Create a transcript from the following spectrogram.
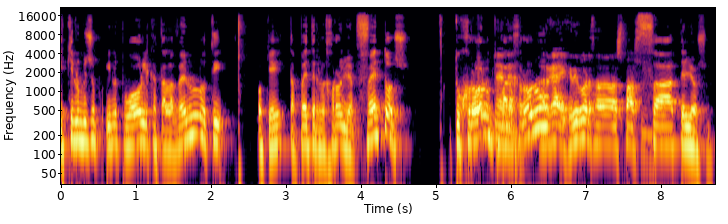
Εκεί νομίζω που είναι που όλοι καταλαβαίνουν ότι οκ, τα πέτρινα χρόνια φέτος, του χρόνου, του Ναι, ναι. παραχρόνου Αργά ή γρήγορα θα σπάσουν. θα τελειώσουν.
